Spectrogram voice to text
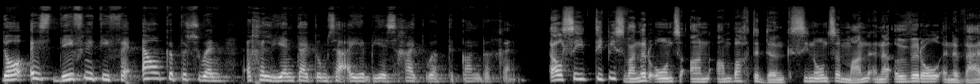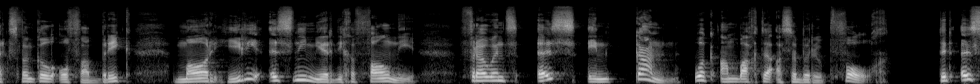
daar is definitief vir elke persoon 'n geleentheid om sy eie besigheid ook te kan begin. Elsie, tipies wanneer ons aan ambagte dink, sien ons 'n man in 'n overall in 'n werkswinkel of fabriek, maar hierdie is nie meer die geval nie. Vrouens is en kan ook ambagte as 'n beroep volg. Dit is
